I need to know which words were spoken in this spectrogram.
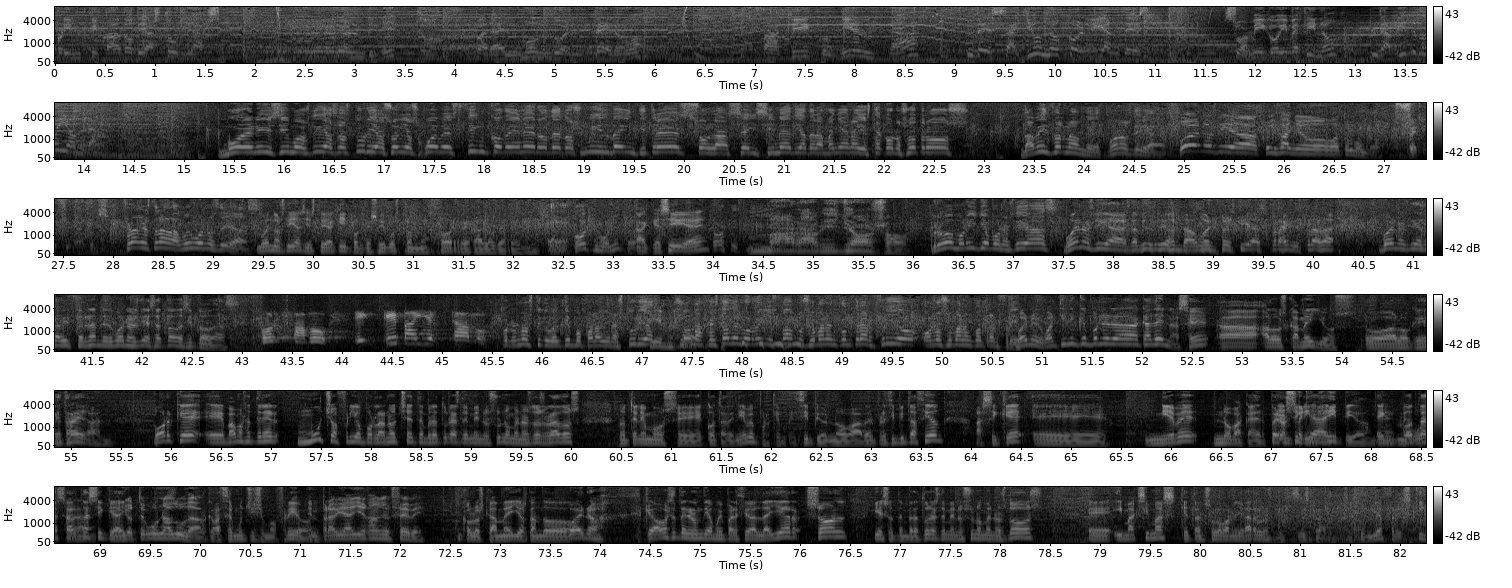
Principado de Asturias. En directo para el mundo entero. Aquí comienza Desayuno con Liantes. Su amigo y vecino, David Rionda. Buenísimos días Asturias, hoy es jueves 5 de enero de 2023, son las seis y media de la mañana y está con nosotros David Fernández, buenos días. Buenos días, feliz año a todo el mundo. Felicidades. Fran Estrada, muy buenos días. Buenos días y estoy aquí porque soy vuestro mejor regalo de Reyes. Oh, qué bonito. ¿A que sí, eh? Maravilloso. Rubén Morillo, buenos días. Buenos días, David Rionda. Buenos días, Frank Estrada. Buenos días, David Fernández. Buenos días a todos y todas. Por favor, ¿en qué país estamos? Pronóstico del tiempo para hoy en Asturias. Sí, mejor. ¿Sus majestades los Reyes Magos se van a encontrar frío o no se van a encontrar frío? Bueno, igual tienen que poner a cadenas, ¿eh? A, a los camellos o a lo que traigan. Porque eh, vamos a tener mucho frío por la noche, temperaturas de menos 1, menos 2 grados. No tenemos eh, cota de nieve porque en principio no va a haber precipitación. Así que eh, nieve no va a caer. Pero En sí que hay. principio, me- En me cotas gusta. altas sí que hay. Yo tengo una duda. Porque va a hacer muchísimo frío. En Pravia llegan en Febe. Con los camellos dando... Bueno, que vamos a tener un día muy parecido al de ayer, sol y eso, temperaturas de menos 1, menos 2 eh, y máximas que tan solo van a llegar a los 16 grados. Así que un día fresquín.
